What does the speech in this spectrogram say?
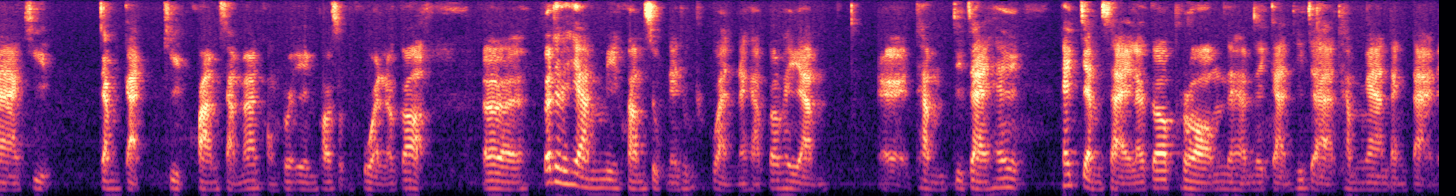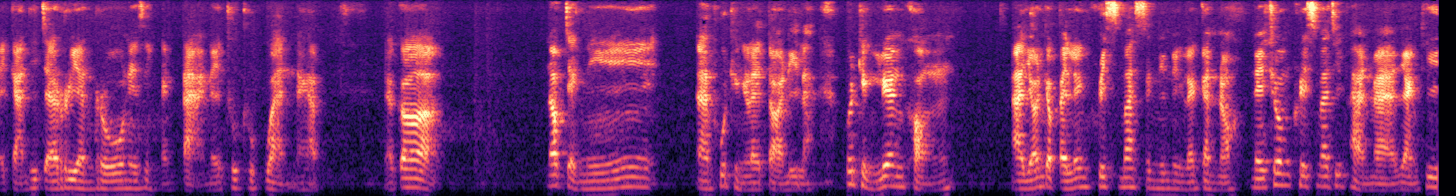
นาขีดจำกัดขีดความสามารถของตัวเองพอสมควรแล้วก็เออก็จะพยายามมีความสุขในทุกๆวันนะครับ ก็พยายามเอ่อทำจิตใจให้ให้แจ่มใสแล้วก็พร้อมนะครับในการที่จะทำงานต่างๆ ในการที่จะเรียนรู้ในสิ่งต่างๆ ในทุกๆวันนะครับ แล้วก็ นอกจากนี้พูดถึงอะไรต่อดีล่ะ พูดถึงเรื่องของ อาย้อนกลับไปเรื่องคริสต์มาสสักนิดนึงแล้วกันเนาะในช่วงคริสต์มาสที่ผ่านมาอย่างที่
